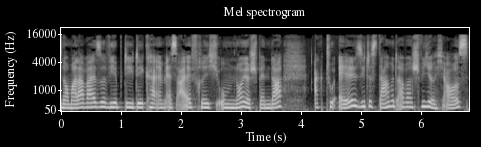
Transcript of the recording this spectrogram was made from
Normalerweise wirbt die DKMS eifrig um neue Spender. Aktuell sieht es damit aber schwierig aus.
